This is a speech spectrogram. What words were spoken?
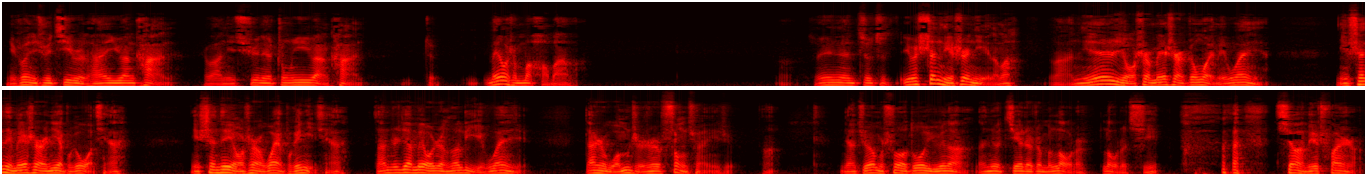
你说你去积水潭医院看去是吧？你去那中医院看，这没有什么好办法。所以呢，就就因为身体是你的嘛，是吧？您有事没事跟我也没关系。你身体没事你也不给我钱；你身体有事我也不给你钱。咱之间没有任何利益关系。但是我们只是奉劝一句啊，你要觉得我们说的多余呢，咱就接着这么露着露着骑，千万别穿上。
